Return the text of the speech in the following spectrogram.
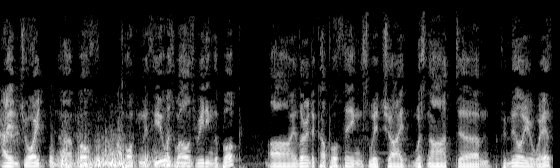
I enjoyed uh, both talking with you as well as reading the book. Uh, I learned a couple of things which I was not um, familiar with.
